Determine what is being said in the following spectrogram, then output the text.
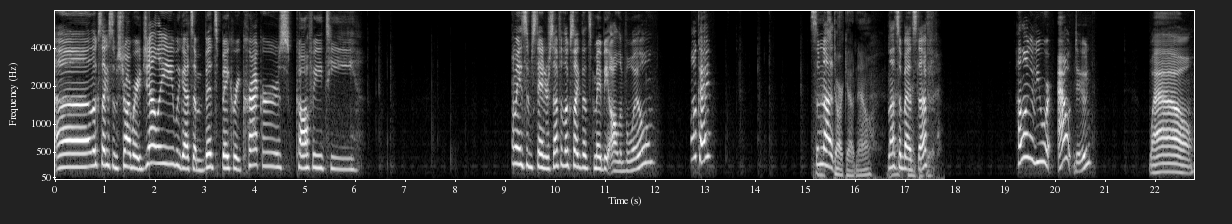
Uh, looks like some strawberry jelly. We got some Bits Bakery crackers, coffee, tea. I mean, some standard stuff. It looks like that's maybe olive oil. Okay. Some it's dark out now. Not so bad stuff. How long have you were out, dude? Wow.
